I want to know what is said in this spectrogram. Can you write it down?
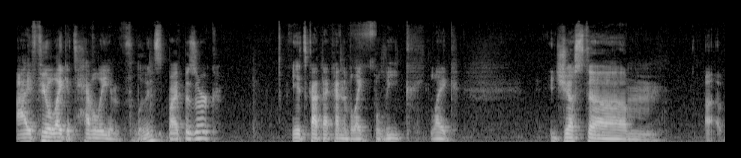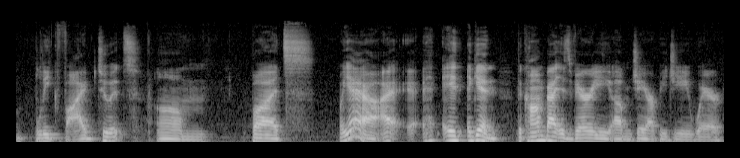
I feel like it's heavily influenced by Berserk. it's got that kind of like bleak, like just um, bleak vibe to it. Um, but but yeah, I it again the combat is very um, JRPG where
